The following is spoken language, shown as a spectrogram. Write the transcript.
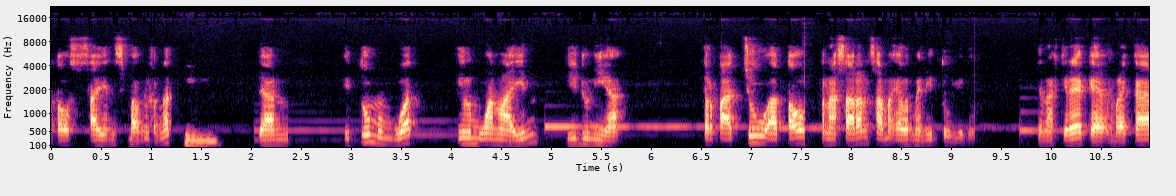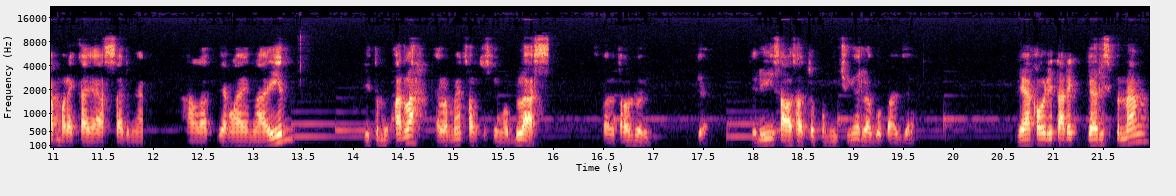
atau sains banget Hmm. dan itu membuat ilmuwan lain di dunia terpacu atau penasaran sama elemen itu gitu dan akhirnya kayak mereka merekayasa dengan alat yang lain-lain ditemukanlah elemen 115 pada tahun 2003 jadi salah satu pemicunya adalah Bob Lazar. Ya kalau ditarik garis benang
